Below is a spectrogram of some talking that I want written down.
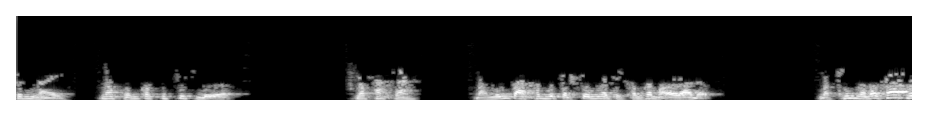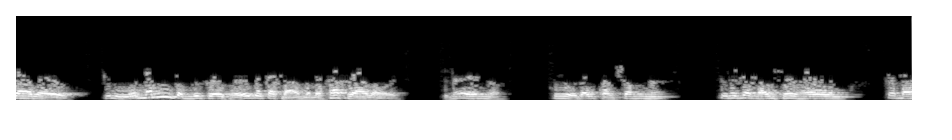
tinh này nó cũng có cái chiếc lửa. Nó phát ra mà chúng ta không có tập trung thì không có mở ra được. Mà khi mà nó phát ra rồi, cái lửa nóng trong cái cơ thể của các bạn mà nó phát ra rồi, thì nó em rồi cái người đâu còn sân nữa. Cho nên các bạn soi hồn, các bạn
